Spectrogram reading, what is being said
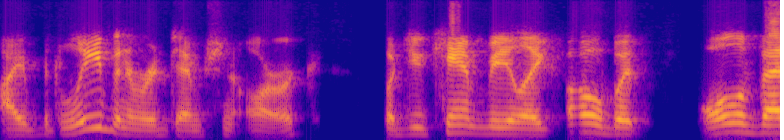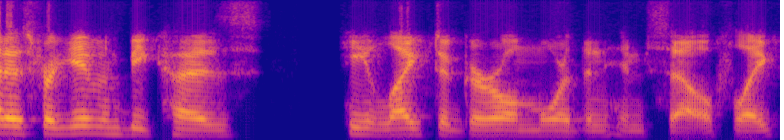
I believe in a redemption arc, but you can't be like, oh, but all of that is forgiven because he liked a girl more than himself. Like,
